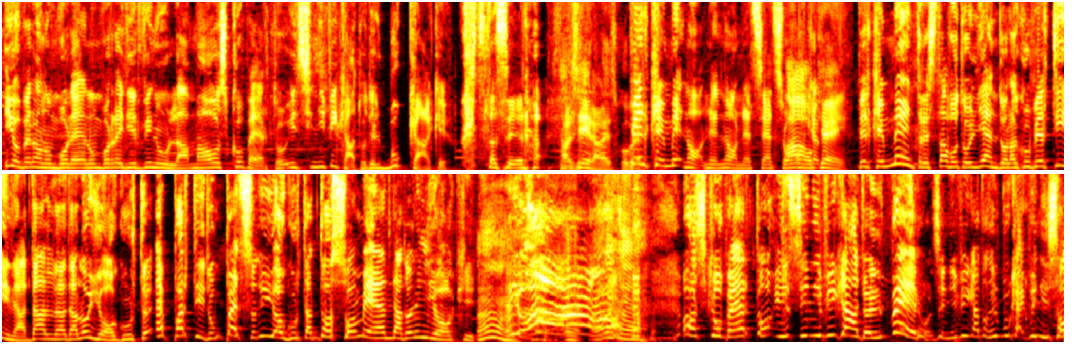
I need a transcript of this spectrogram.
Io però non vorrei, non vorrei dirvi nulla, ma ho scoperto il significato del bukkake questa sera. Stasera l'hai scoperto. Perché me- no, nel, no, nel senso Ah, ho cap- ok. Perché mentre stavo togliendo la copertina dal- dallo yogurt è partito un pezzo di yogurt addosso a me e è andato negli occhi. Ah. E io ah! ho scoperto il significato, il vero significato del bukkake, quindi so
